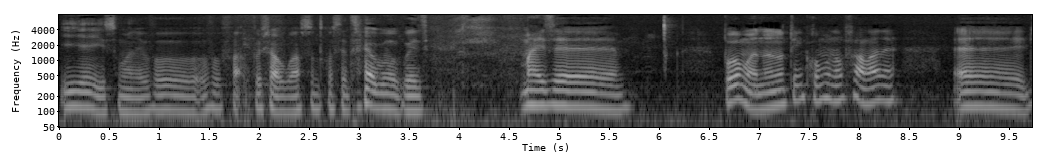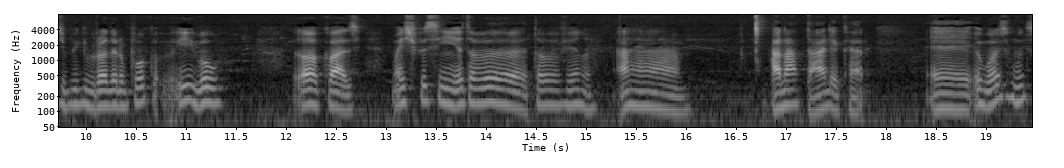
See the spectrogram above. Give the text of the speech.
E é isso, mano. Eu vou, eu vou puxar algum assunto, concentrar em alguma coisa. Mas é. Pô, mano, não tem como não falar, né? É, de Big Brother um pouco. Ih, gol! Ó, oh, quase. Mas, tipo assim, eu tava, tava vendo a. A Natália, cara. É, eu gosto muito,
